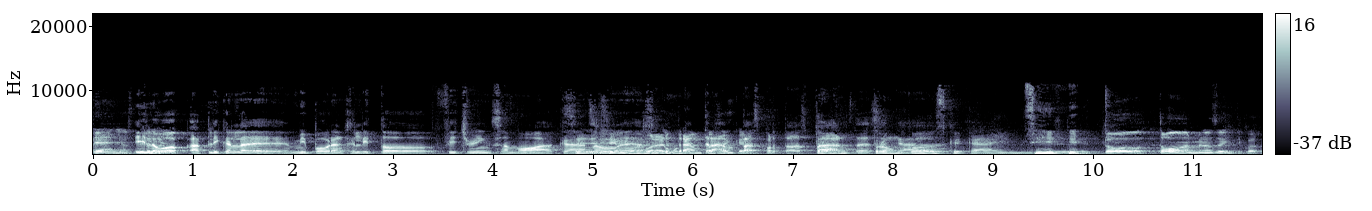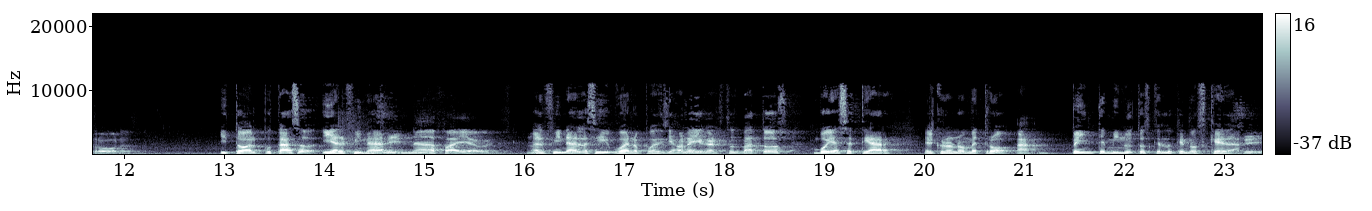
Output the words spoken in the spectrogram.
20 años. Y luego aplican la de mi pobre angelito featuring Samoa acá, Sí, ¿no? sí, poner trampas trampas acá. por todas partes. troncos acá. que caen. Sí. Todo, todo en menos de 24 horas. güey. Y todo al putazo. Y al final. Sí, nada falla, güey. ¿No? Al final, así, bueno, pues ya van a llegar estos vatos. Voy a setear el cronómetro a 20 minutos, que es lo que nos queda. Sí.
